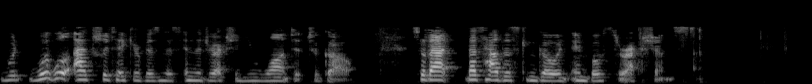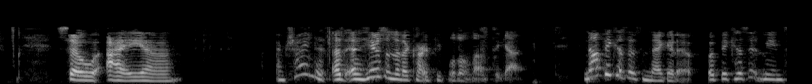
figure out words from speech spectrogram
What, what will actually take your business in the direction you want it to go? So that, that's how this can go in, in both directions. So I, uh, I'm trying to, uh, and here's another card people don't love to get. Not because it's negative, but because it means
